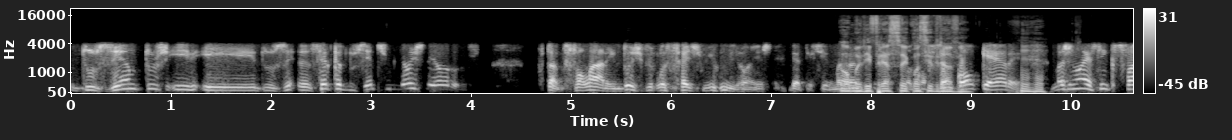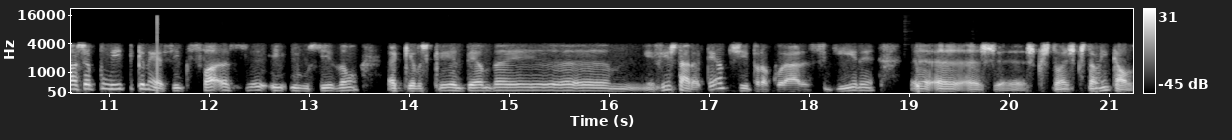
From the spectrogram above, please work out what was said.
200 e, e 200, cerca de 200 milhões de euros. Portanto, falar em 2,6 mil milhões deve ter sido uma, uma diferença uma considerável. qualquer. Uhum. Mas não é assim que se faz a política, não é assim que se, faz, se elucidam aqueles que entendem, eh, enfim, estar atentos e procurar seguir eh, eh, as, as questões que estão em causa.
